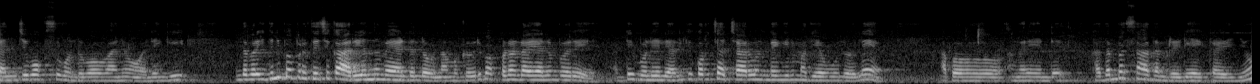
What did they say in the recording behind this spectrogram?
ലഞ്ച് ബോക്സ് കൊണ്ടുപോകാനോ അല്ലെങ്കിൽ എന്താ പറയുക ഇതിനിപ്പോൾ പ്രത്യേകിച്ച് കറിയൊന്നും വേണ്ടല്ലോ. നമുക്ക് ഒരു പപ്പടം ഉണ്ടായാലും പോരെ. അടിപൊളിയല്ലേ? അല്ലെങ്കിൽ കുറച്ച് അച്ചാറും ഉണ്ടെങ്കിലും മതിയാവുമല്ലോ അല്ലേ? അപ്പോൾ അങ്ങനെ എന്റെ കദംബ സാധം റെഡിയായി കഴിഞ്ഞു.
